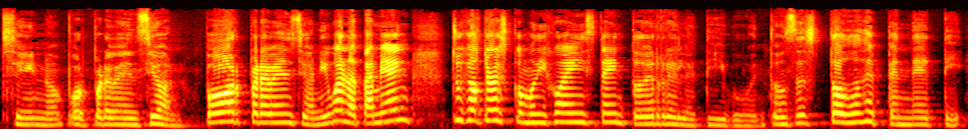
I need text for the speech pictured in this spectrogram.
Sí, no, por prevención, por prevención. Y bueno, también tu Helters, como dijo Einstein, todo es relativo, entonces todo depende de ti.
